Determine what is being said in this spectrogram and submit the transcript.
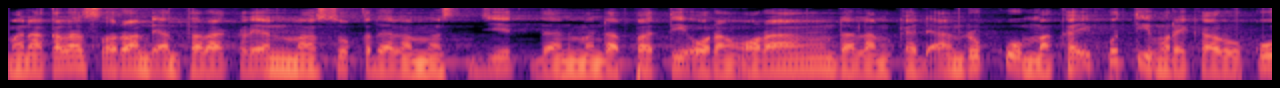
Manakala seorang di antara kalian masuk ke dalam masjid dan mendapati orang-orang dalam keadaan ruku, maka ikuti mereka ruku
